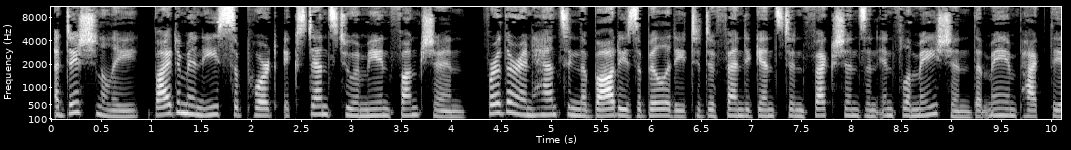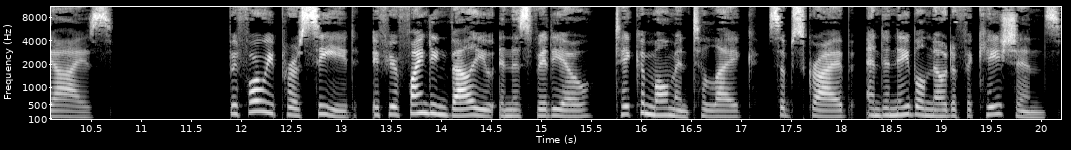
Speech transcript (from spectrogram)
Additionally, vitamin E's support extends to immune function, further enhancing the body's ability to defend against infections and inflammation that may impact the eyes. Before we proceed, if you're finding value in this video, take a moment to like, subscribe, and enable notifications.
